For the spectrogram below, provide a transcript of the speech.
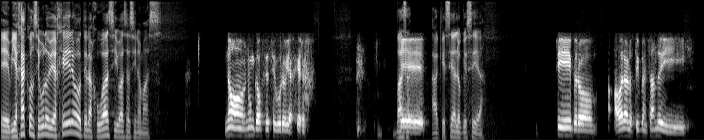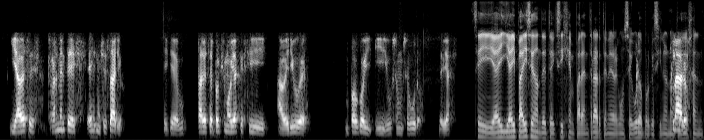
Eh, ¿Viajás con seguro viajero o te la jugás y vas así nomás? No, nunca usé seguro viajero. Vas a- Eh, a, que sea lo que sea. Sí, pero ahora lo estoy pensando y, y a veces realmente es, es necesario. Así que tal vez el próximo viaje sí averigüe un poco y, y use un seguro de viaje. Sí, hay, hay países donde te exigen para entrar tener algún seguro porque si no, no te Claro. dejan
